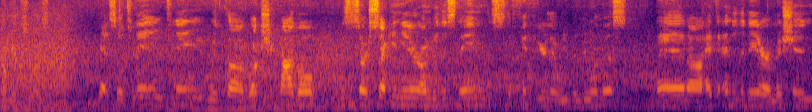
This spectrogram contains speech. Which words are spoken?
commit suicide? Yeah, so today, today with uh, Ruck Chicago, this is our second year under this name. This is the fifth year that we've been doing this. And uh, at the end of the day, our mission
